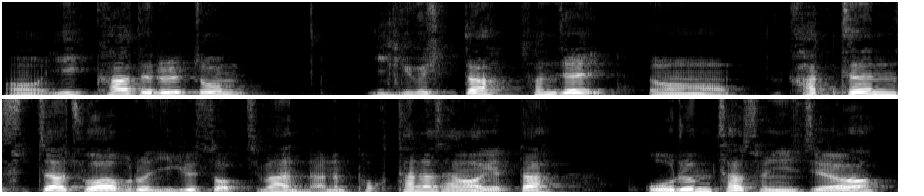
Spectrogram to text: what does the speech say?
어, 이 카드를 좀 이기고 싶다. 현재 어, 같은 숫자 조합으로 이길 수 없지만 나는 폭탄을 사용하겠다. 오름차순이죠.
